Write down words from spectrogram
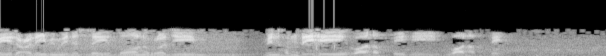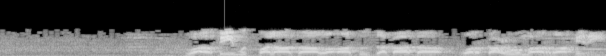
العليم من الشيطان الرجيم، من همزه ونفخه ونفخه. وأقيموا الصلاة وآتوا الزكاة واركعوا مع الراكعين.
